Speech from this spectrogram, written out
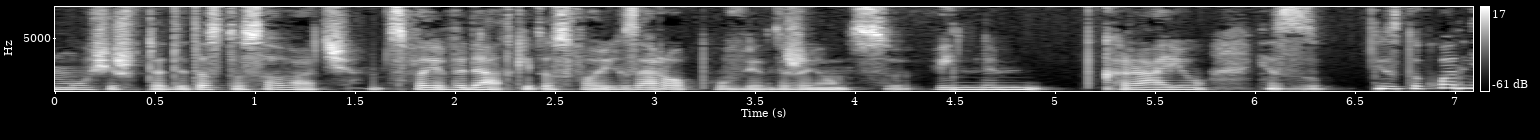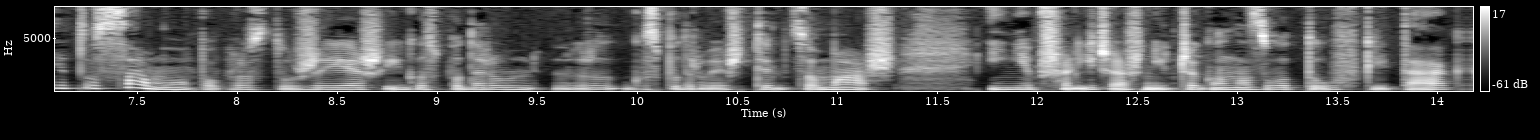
Musisz wtedy dostosować swoje wydatki do swoich zarobków, więc żyjąc w innym kraju jest jest dokładnie to samo. Po prostu żyjesz i gospodarujesz tym, co masz i nie przeliczasz niczego na złotówki, tak?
